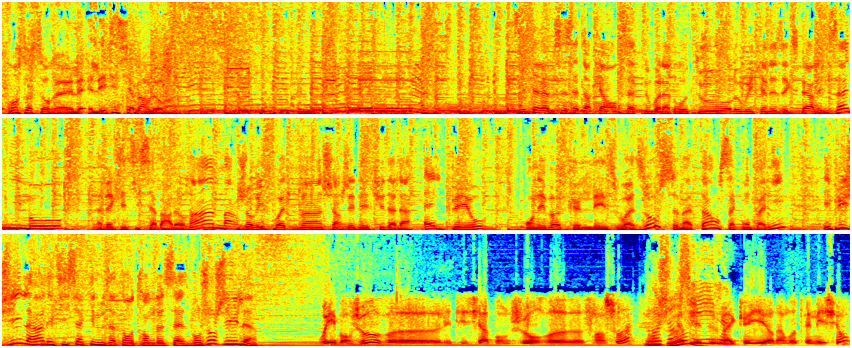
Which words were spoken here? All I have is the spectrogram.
François Sorel, Laetitia Barlerin. C'est RMC 7h47, nous voilà de retour, le week-end des experts, les animaux, avec Laetitia Barlerin, Marjorie Poitvin, chargée d'études à la LPO. On évoque les oiseaux ce matin en sa compagnie. Et puis Gilles, hein, Laetitia qui nous attend au 32-16. Bonjour Gilles. Oui, bonjour euh, Laetitia, bonjour euh, François. Bonjour Merci de m'accueillir dans votre émission.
